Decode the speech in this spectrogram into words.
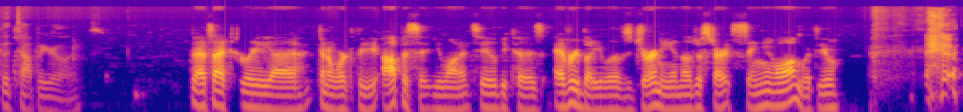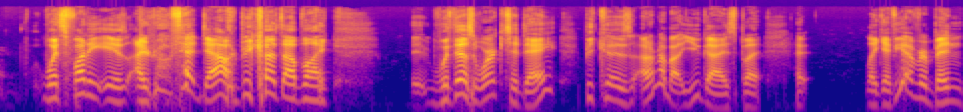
the top of your lungs. That's actually uh, going to work the opposite you want it to because everybody loves Journey and they'll just start singing along with you. What's funny is I wrote that down because I'm like, would this work today? Because I don't know about you guys, but like, have you ever been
